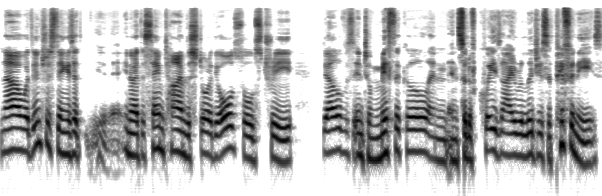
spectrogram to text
now, what's interesting is that you know at the same time, the story, the All Souls Tree delves into mythical and, and sort of quasi religious epiphanies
